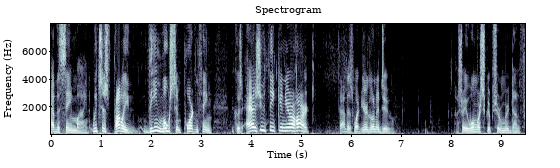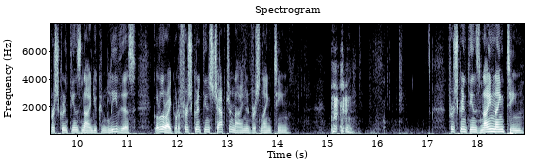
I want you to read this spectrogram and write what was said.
have the same mind which is probably the most important thing because as you think in your heart that is what you're going to do. I'll show you one more scripture when we're done. 1 corinthians 9 you can leave this. Go to the right go to 1 corinthians chapter 9 and verse 19 1 corinthians 9 19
